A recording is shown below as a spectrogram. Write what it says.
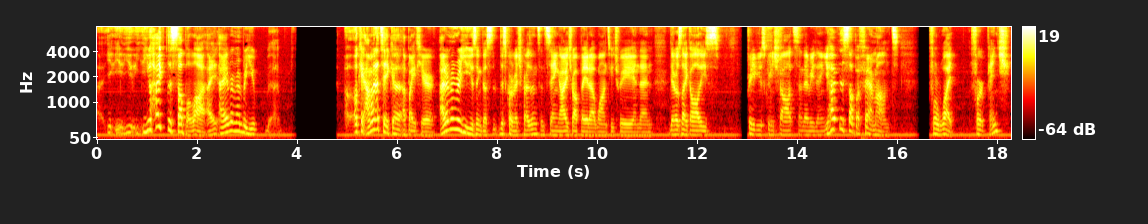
Uh, you, you, you hyped this up a lot. I, I remember you... Uh, okay, I'm gonna take a, a, bite here. I remember you using this Discord Rich Presence and saying EyeDrop beta 1, 2, 3, and then there was like all these preview screenshots and everything. You hyped this up a fair amount. For what? for Pinch?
